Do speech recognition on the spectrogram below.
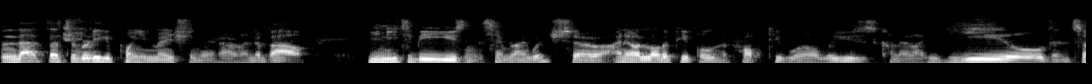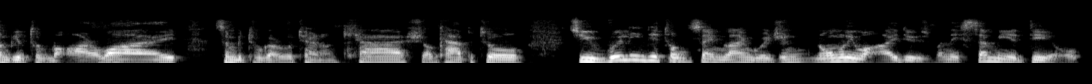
and that that's a really good point you mentioned there, Aaron, about you need to be using the same language. So I know a lot of people in the property world will use kind of like yield, and some people talk about ROI, some people talk about return on cash, on capital. So you really need to talk the same language. And normally, what I do is when they send me a deal,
